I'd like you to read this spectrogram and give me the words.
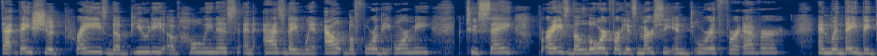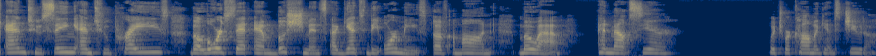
that they should praise the beauty of holiness. And as they went out before the army to say, Praise the Lord, for his mercy endureth forever. And when they began to sing and to praise, the Lord set ambushments against the armies of Ammon, Moab, and Mount Seir, which were come against Judah,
